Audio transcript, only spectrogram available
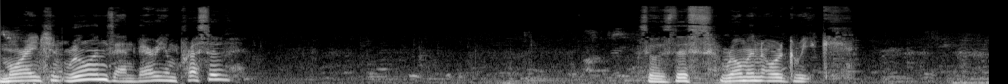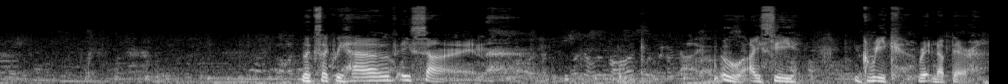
More ancient ruins and very impressive. So is this Roman or Greek? Looks like we have a sign. Ooh, I see Greek written up there.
